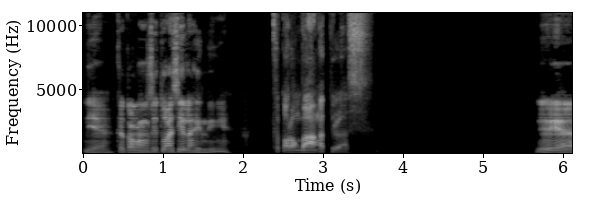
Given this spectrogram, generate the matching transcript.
Iya, ketolong situasi lah intinya. ketolong banget jelas Jadi ya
